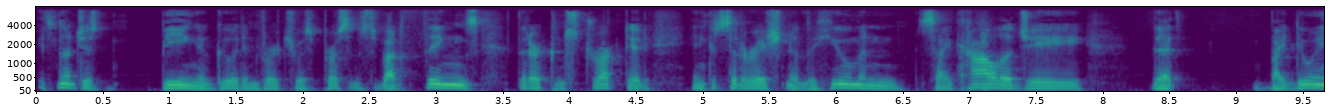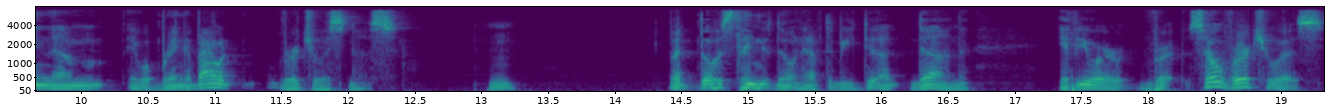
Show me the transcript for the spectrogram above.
it's not just being a good and virtuous person. It's about things that are constructed in consideration of the human psychology that by doing them it will bring about virtuousness. Hmm? But those things don't have to be do- done if you are vir- so virtuous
